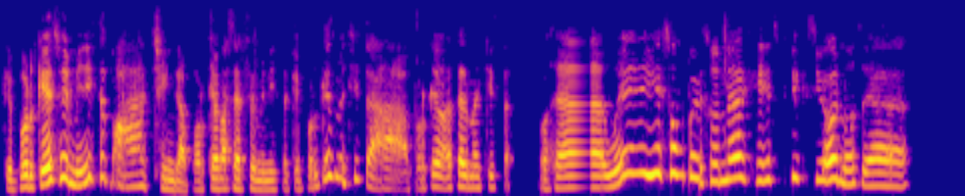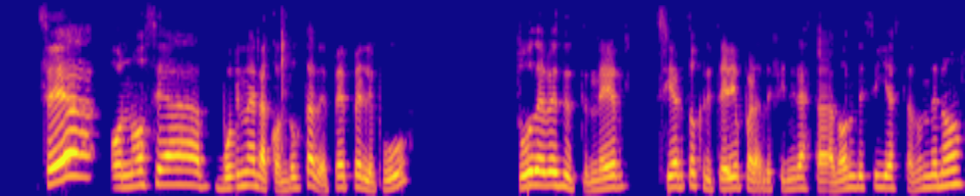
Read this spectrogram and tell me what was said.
Que porque es feminista, ah, chinga, ¿por qué va a ser feminista? Que porque es machista, ah, ¿por qué va a ser machista? O sea, güey, es un personaje, es ficción, o sea, sea o no sea buena la conducta de Pepe Le Pew, tú debes de tener cierto criterio para definir hasta dónde sí y hasta dónde no.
